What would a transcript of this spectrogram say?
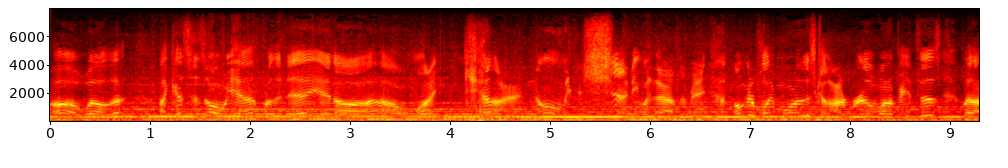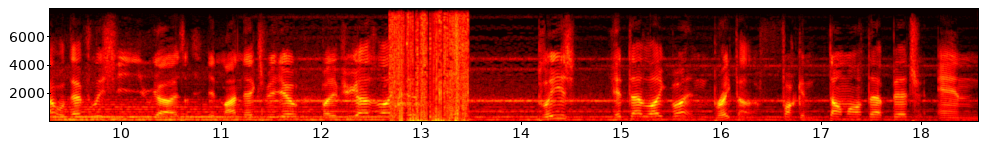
Oh well, that, I guess that's all we have for the day. And uh, oh my god, holy shit, he was after me. I'm gonna play more of this because I really want to beat this. But I will definitely see you guys in my next video. But if you guys like this, please hit that like button, break the fucking thumb off that bitch, and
